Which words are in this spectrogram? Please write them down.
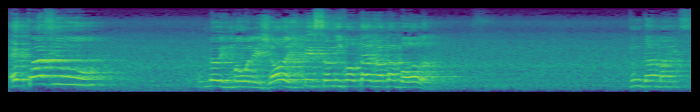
É quase o, o meu irmão ali, Jorge, pensando em voltar a jogar bola. Não dá mais.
